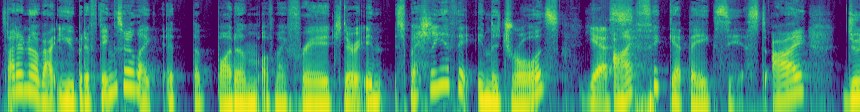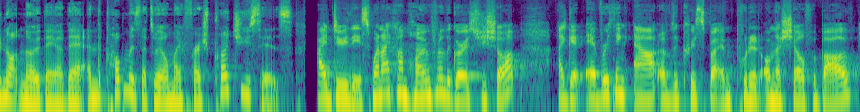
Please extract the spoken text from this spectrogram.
So I don't know about you, but if things are like at the bottom of my fridge, they're in, especially if they're in the drawers. Yes. I forget they exist. I do not know they are there, and the problem is that's where all my fresh produce is. I do this. When I come home from the grocery shop, I get everything out of the crisper and put it on the shelf above,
